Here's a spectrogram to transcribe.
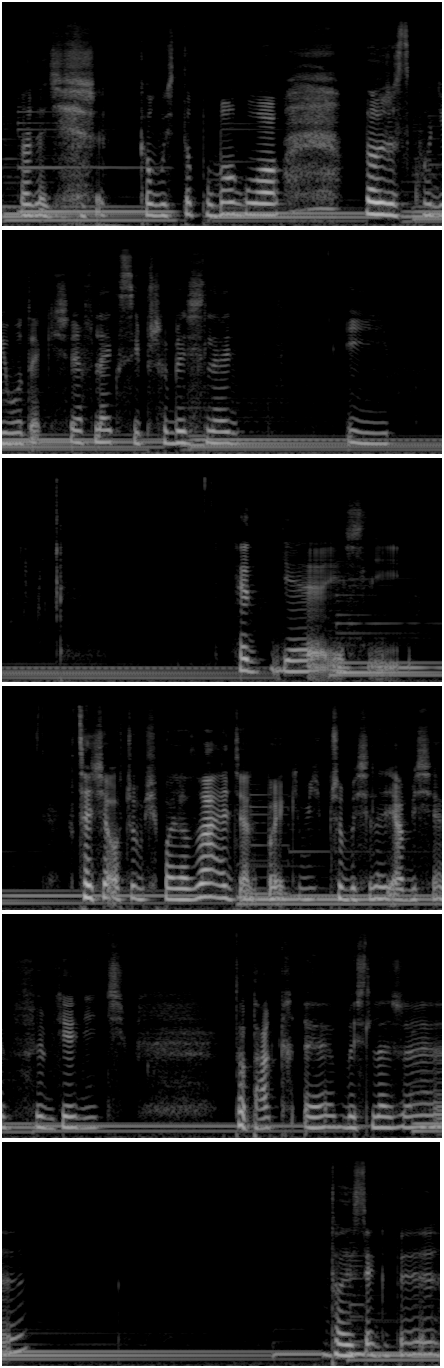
Mam nadzieję, że komuś to pomogło, może skłoniło do jakichś refleksji, przemyśleń i chętnie, jeśli chcecie o czymś porozmawiać albo jakimiś przemyśleniami się wymienić, to tak, y, myślę, że to jest jakby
